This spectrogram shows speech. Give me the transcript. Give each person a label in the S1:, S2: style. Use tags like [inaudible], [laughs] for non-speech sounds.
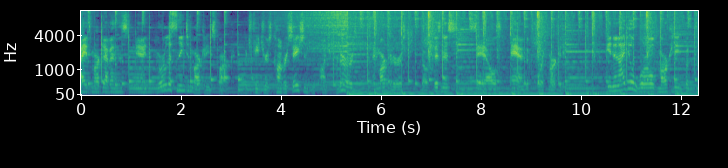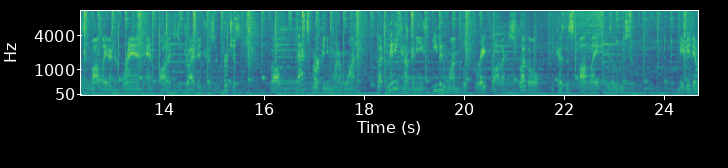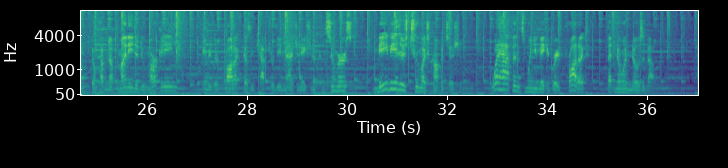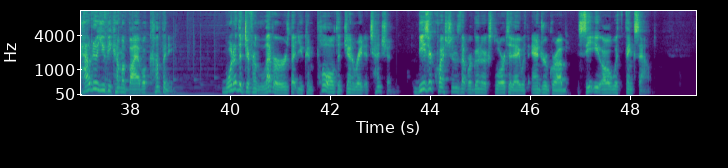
S1: Hi, it's Mark Evans, and you're listening to Marketing Spark, which features conversations with entrepreneurs and marketers about business, sales, and of course, marketing. In an ideal world, marketing puts the spotlight on your brand and products to drive interest and purchases. Well, that's Marketing 101. But many companies, even ones with great products, struggle because the spotlight is elusive. Maybe they don't, don't have enough money to do marketing. Maybe their product doesn't capture the imagination of consumers. Maybe there's too much competition. What happens when you make a great product that no one knows about? How do you become a viable company? What are the different levers that you can pull to generate attention? These are questions that we're going to explore today with Andrew Grubb, CEO with ThinkSound.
